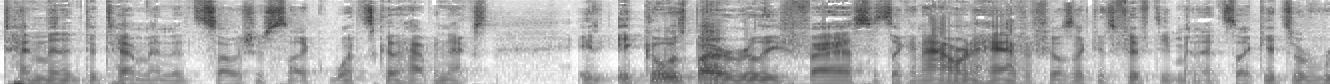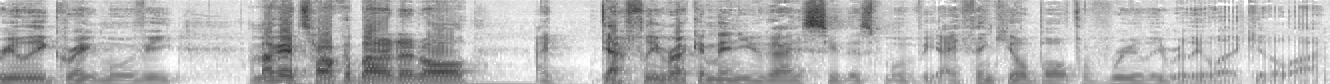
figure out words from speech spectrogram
10 minute to 10 minutes. So I was just like, what's going to happen next? It, it goes by really fast. It's like an hour and a half. It feels like it's 50 minutes. Like it's a really great movie. I'm not going to talk about it at all. I definitely recommend you guys see this movie. I think you'll both really, really like it a lot.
